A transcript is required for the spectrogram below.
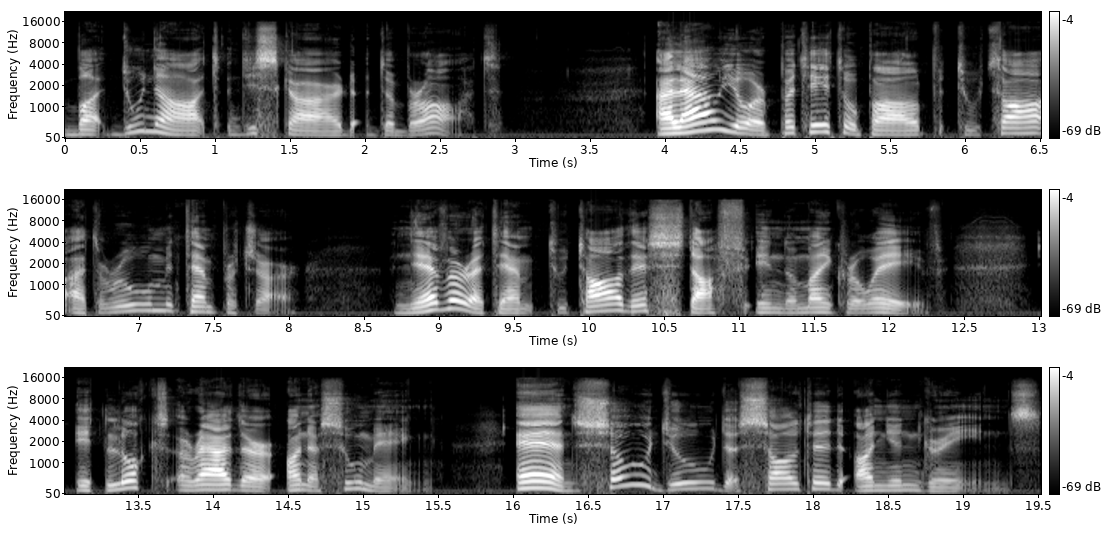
but do not discard the broth. Allow your potato pulp to thaw at room temperature. Never attempt to thaw this stuff in the microwave. It looks rather unassuming, and so do the salted onion greens.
